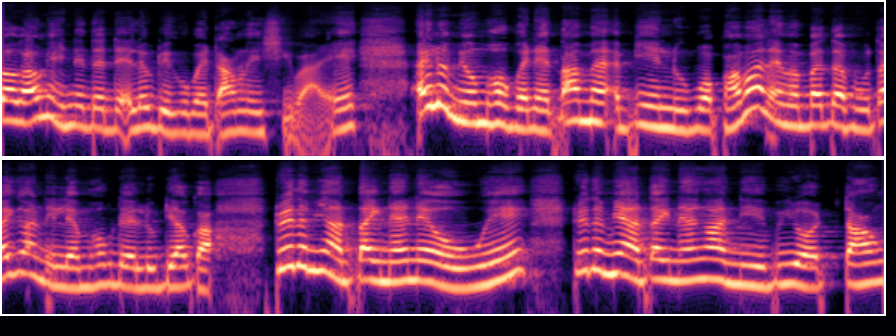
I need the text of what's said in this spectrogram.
တော်ကောင်းတွေနှစ်သက်တဲ့အလုပ်တွေကိုပဲတောင်းလို့ရှိပါတယ်အဲ့လိုမျိုးမဟုတ်ဘဲနဲ့တာမန်အပြင်လူပေါ့ဘာမှလည်းမပတ်သက်ဘူးတိုက်ကနေလည်းမဟုတ်တဲ့လူတယောက်ကတွေးသမျှတိုင်နှန်းတဲ့ကိုဝင်တွေးသမျှတိုင်နှန်းကနေပြီးတော့တောင်း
